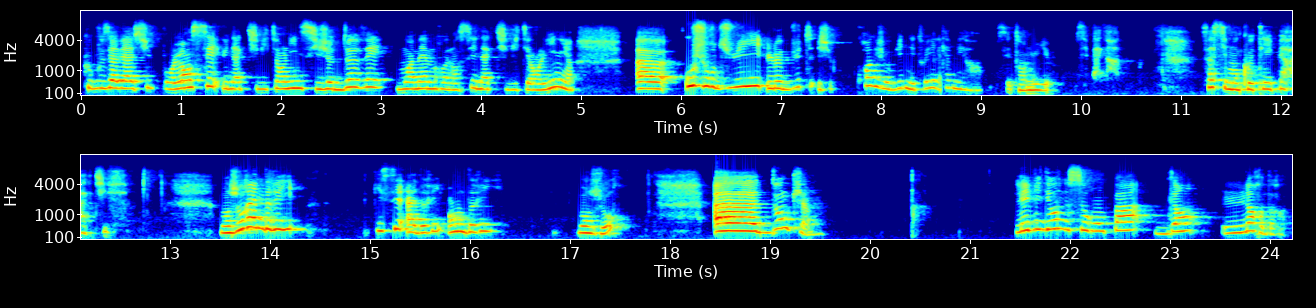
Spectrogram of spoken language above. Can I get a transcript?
que vous avez à suivre pour lancer une activité en ligne si je devais moi-même relancer une activité en ligne. Euh, aujourd'hui, le but, je crois que j'ai oublié de nettoyer la caméra. C'est ennuyeux. C'est pas grave. Ça, c'est mon côté hyperactif. Bonjour Andri. Qui c'est Adri? Andri. Bonjour. Euh, donc, les vidéos ne seront pas dans l'ordre.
